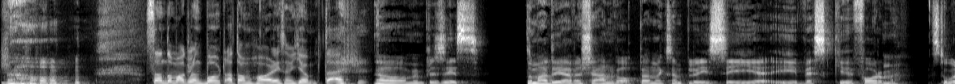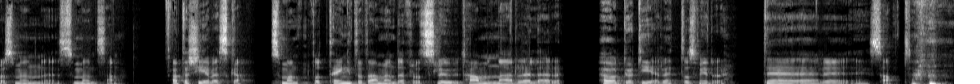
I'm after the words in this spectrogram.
här. Som de har glömt bort att de har liksom gömt där. Ja, men precis. De hade ju även kärnvapen exempelvis i, i väskform. Stora som en, som en sån attachéväska. Som man var tänkt att använda för att slå ut hamnar eller högkvarteret och så vidare. Det är eh, sant.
